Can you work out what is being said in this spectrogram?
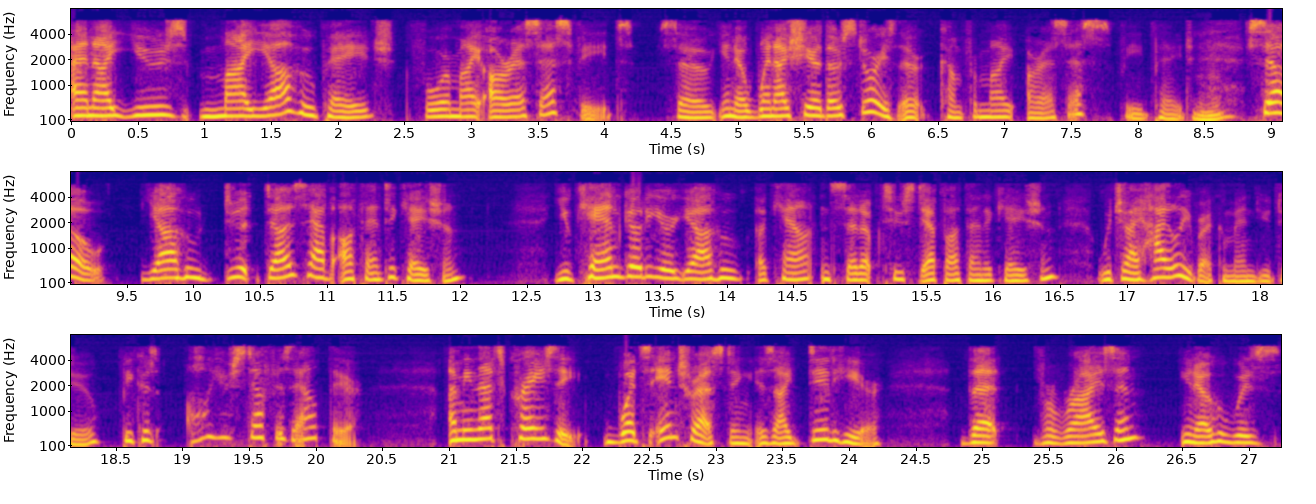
and I use my Yahoo page for my RSS feeds. So you know when I share those stories, they come from my RSS feed page. Mm-hmm. So Yahoo do, does have authentication. You can go to your Yahoo account and set up two-step authentication, which I highly recommend you do because all your stuff is out there. I mean, that's crazy. What's interesting is I did hear that Verizon, you know, who was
